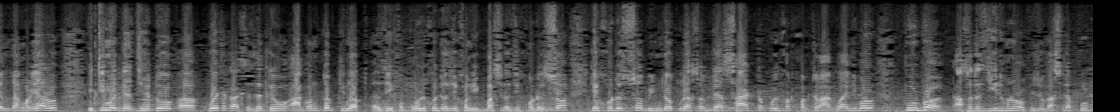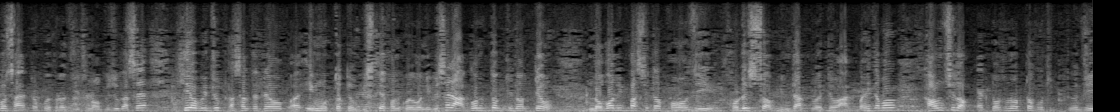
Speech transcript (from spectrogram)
এম ডাঙৰীয়া আৰু ইতিমধ্যে যিহেতু কৈ থকা হৈছে যে তেওঁ আগন্তুক দিনত যি পৰিষদীয় যিখন নিৰ্বাচিত যি সদস্য সেই সদস্যবৃন্দক লৈ আচলতে স্বায়ত্ব পৰিষদখন তেওঁ আগুৱাই নিব আৰু পূৰ্বৰ আচলতে যি ধৰণৰ অভিযোগ আছিলে পূৰ্ব স্বায়ত্ব পৰিষদৰ যি ধৰণৰ অভিযোগ আছে সেই অভিযোগ আচলতে তেওঁ এই মুহূৰ্তত তেওঁ বিশ্লেষণ কৰিব নিবিচাৰে। আগন্তুক দিনত তেওঁ নৱনিৰ্বাচিত যি সদস্য বৃন্দাক লৈ তেওঁ আগবাঢ়ি যাব আৰু কাউন্সিলক এক নতুনত্ব যি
